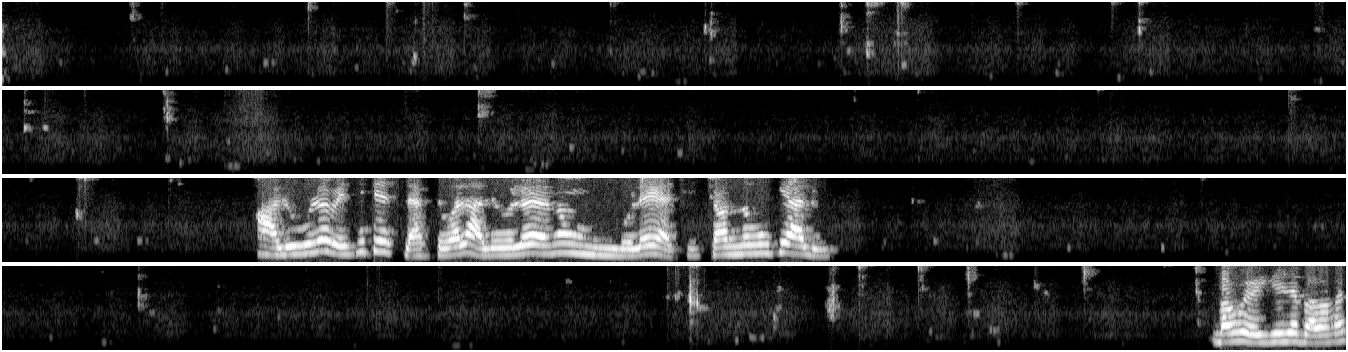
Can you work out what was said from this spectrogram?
আলুগুলো বেশি টেস্ট লাগতো বল, আলুগুলো একদম বলে গেছি। চন্দ্রমুখী আলু। বাবু এগিয়ে যা বাবাকে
